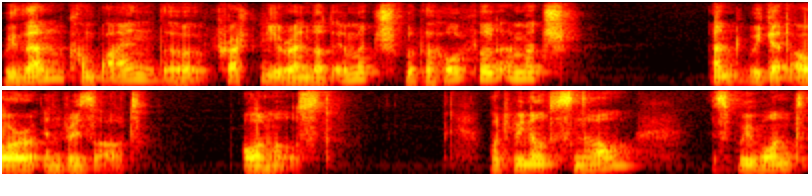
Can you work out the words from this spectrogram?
we then combine the freshly rendered image with the hole filled image, and we get our end result. Almost. What we notice now is we want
